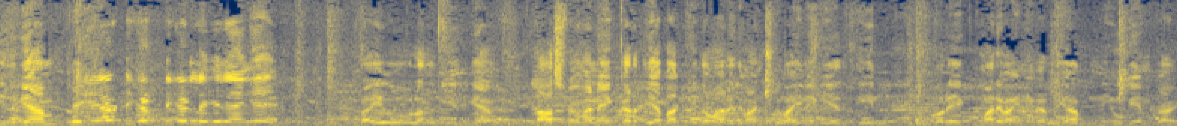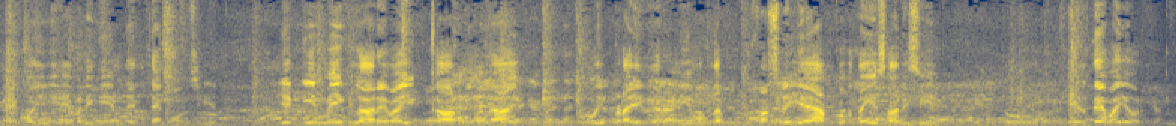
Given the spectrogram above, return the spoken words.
जीत गए हम। लेकिन यार टिकट टिकट लेके जाएँगे। भाई वो बोला तो जीत गए हम। लास्ट में मैंने एक कर दिया बाकी तो हमारे दिवांशु भाई ने किए तीन और एक हमारे भाई ने कर दिया। अब न्यू गेम पे आ गए। कोई ये वाली गेम देखते हैं कौन सी है। ये गेम में ही खिला रहे हैं भाई। कार नहीं मिला कोई पढ़ाई वगैरह नहीं है। मतलब बस वही है आपको बताइए सारी सीन तो खेलते हैं भाई और क्या।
